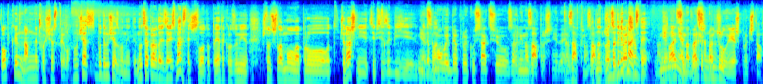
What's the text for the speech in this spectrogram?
поки нам не пощастило. Ну, зараз будемо ще дзвонити. Ну, це правда за 18 число, тобто я так розумію, що тут йшла мова про от вчорашні ці всі забіги Ні, біля це банку. мова йде про якусь акцію взагалі на завтрашній день. На завтра. На завтра. На- на 19-те? На Ні, ні, ні, на 21.02, я ж прочитав.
